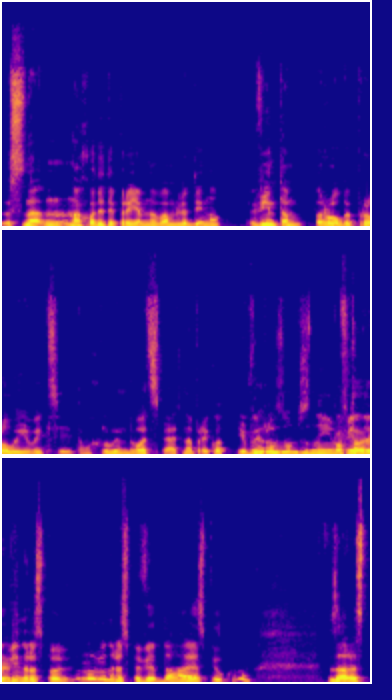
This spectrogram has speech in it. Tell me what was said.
зна- знаходите приємну вам людину. Він там робить проливи ці, там хвилин 25, наприклад, і ви разом з ним. Він, він, розпов... ну, він розповідає, спілку. Ну, зараз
